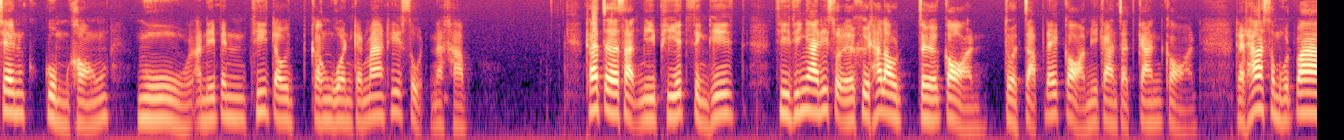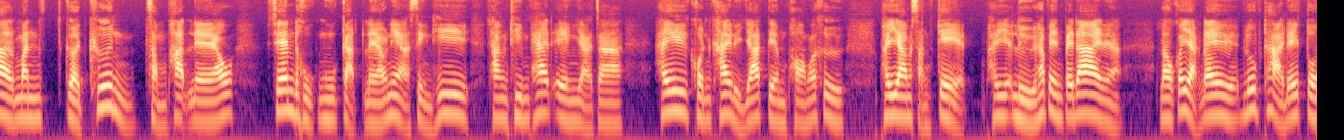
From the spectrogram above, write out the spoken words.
เช่นกลุ่มของงู อันนี้เป็นที่เรากังวลกันมากที่สุดนะครับ ถ้าเจอสัตว์มีพิษสิ่งที่ที่ที่ง่ายที่สุดเลยคือ ถ้าเราเจอก่อนตรวจจับได้ก่อนมีการจัดการก่อน แต่ถ้าสมมุติว่ามันเกิดขึ้นสัมผัสแล้ว เช่นถูกงูกัดแล้วเนี่ยสิ่งที่ทางทีมแพทย์เองอยากจะ ให้คนไข้หรือญาติเตรียมพร้อมก็คือ พยายามสังเกตหรือถ้าเป็นไปได้เนี่ยเราก็อยากได้รูปถ่ายได้ตัว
